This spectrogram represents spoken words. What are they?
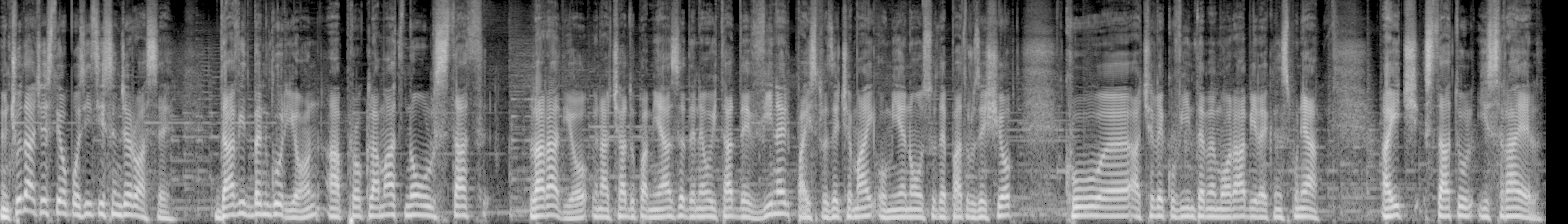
În ciuda acestei opoziții sângeroase, David Ben Gurion a proclamat noul stat la radio în acea după-amiază de neuitat de vineri, 14 mai 1948, cu uh, acele cuvinte memorabile când spunea Aici statul Israel.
